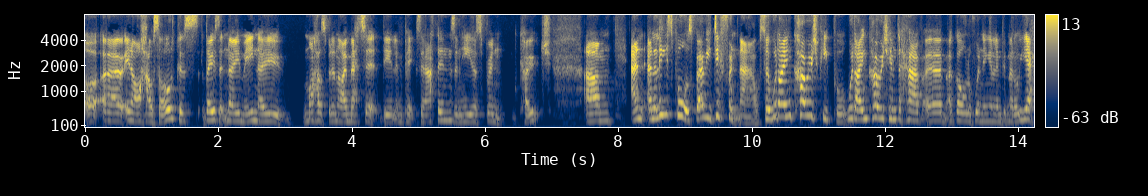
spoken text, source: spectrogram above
uh, uh in our household because those that know me know my husband and i met at the olympics in athens and he's a sprint coach um, and, and elite sports very different now. So would I encourage people, would I encourage him to have um, a goal of winning an Olympic medal? Yeah,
